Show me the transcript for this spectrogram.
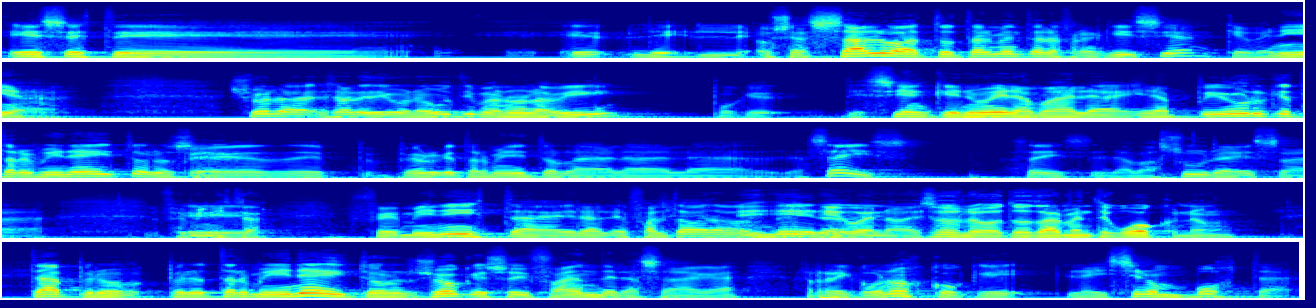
es este. eh, le- o sea, salva totalmente a la franquicia, que venía. Yo la- ya les digo, la última no la vi, porque decían que no era mala, era peor que Terminator, o sea, Peor. que Terminator la 6. La, la, la seis, la seis, la basura esa. Feminista. eh, feminista, era, le faltaba la Eh, bandera. eh, bueno, eso es lo totalmente woke, ¿no? Está, pero, pero Terminator, yo que soy fan de la saga, reconozco que la hicieron bosta.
